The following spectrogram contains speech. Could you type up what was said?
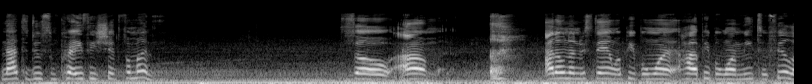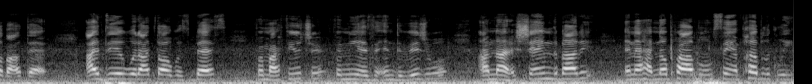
not to do some crazy shit for money. So um, I don't understand what people want, how people want me to feel about that. I did what I thought was best for my future, for me as an individual. I'm not ashamed about it, and I have no problem saying publicly,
